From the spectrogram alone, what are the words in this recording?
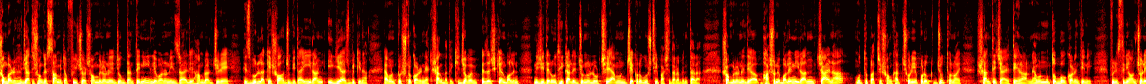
সোমবার জাতিসংঘের সামিট অফ ফিউচার সম্মেলনে যোগদান তিনি, লেবাননে ইসরায়েলি হামলার জেরে হিজবুল্লাহকে সহযোগিতায় ইরান এগিয়ে আসবে কিনা, এমন প্রশ্ন করেন এক সাংবাদিক। জবাবে পেজেশকিয়ান বলেন, নিজেদের অধিকারের জন্য লড়ছে এমন যে কোনো গোষ্ঠীর পাশে দাঁড়াবেন তারা। সম্মেলনে দেয়া ভাষণে বলেন, ইরান চায় না মধ্যপ্রাচ্যে সংঘাত ছড়িয়ে পড়ুক, যুদ্ধ নয়, শান্তি চায় তেহরান। এমন মন্তব্য করেন তিনি। ফিলিস্তিনি অঞ্চলে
